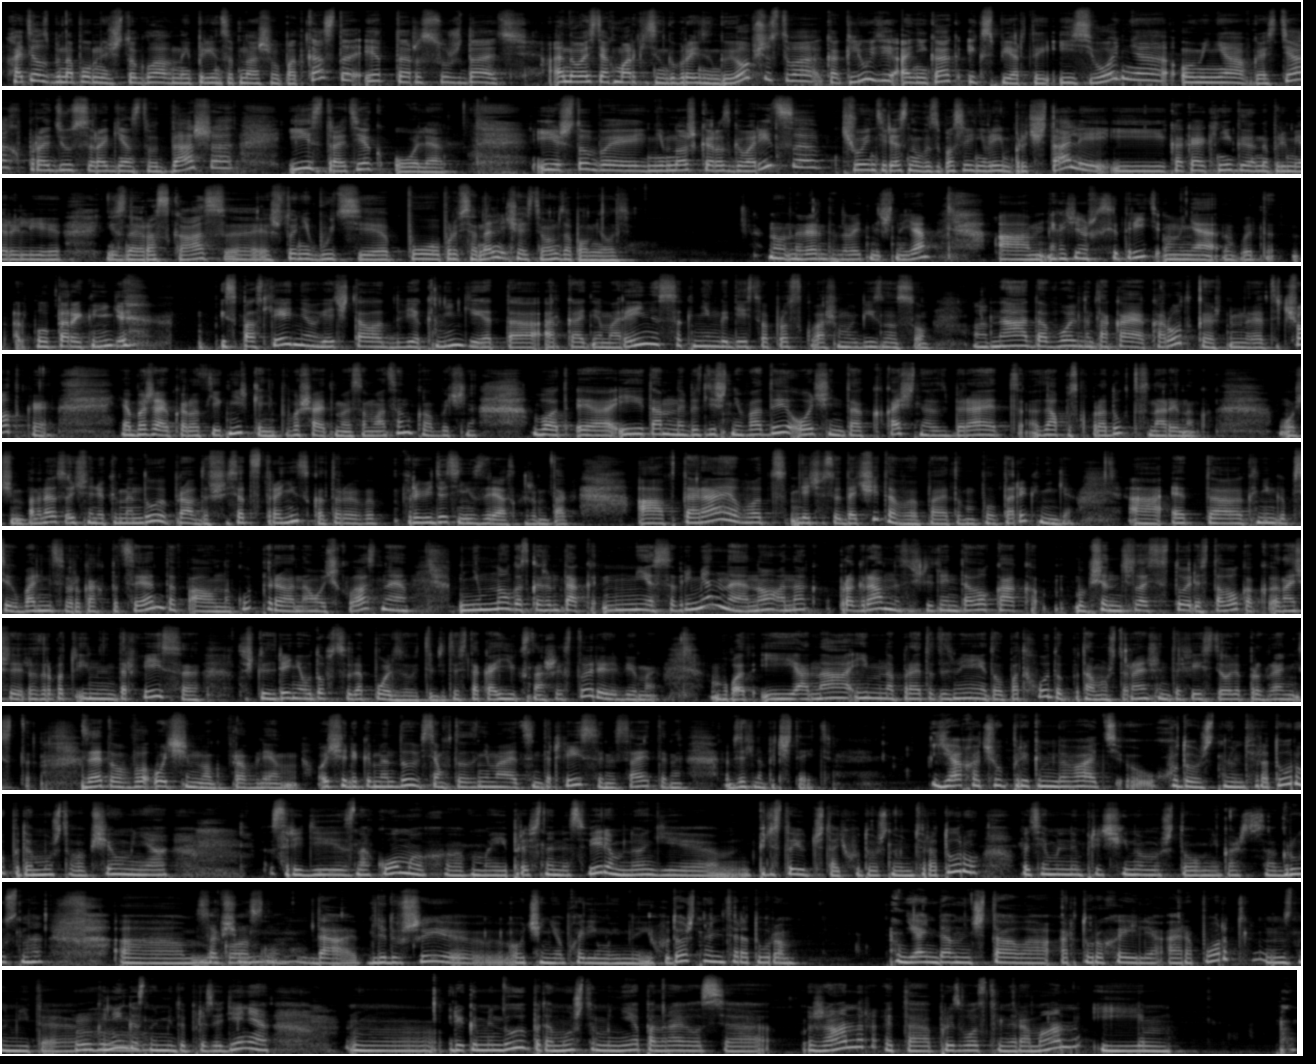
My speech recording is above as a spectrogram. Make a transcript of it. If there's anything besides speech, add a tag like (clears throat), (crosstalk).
Хотелось бы напомнить, что главный принцип нашего подкаста — это рассуждать о новостях маркетинга, брендинга и общества как люди, а не как эксперты. И сегодня у меня в гостях продюсер агентства Даша и стратег Оля. И чтобы немножко разговориться, чего интересного вы за последнее время прочитали и и какая книга, например, или, не знаю, рассказ, э, что-нибудь э, по профессиональной части вам запомнилось? Ну, наверное, давайте начну я. Я хочу немножко схитрить. У меня будет полторы книги из последнего я читала две книги. Это Аркадия Марениса, книга «10 вопросов к вашему бизнесу». Она довольно такая короткая, что мне нравится, четкая. Я обожаю короткие книжки, они повышают мою самооценку обычно. Вот. Э, и там на без лишней воды очень так качественно разбирает запуск продуктов на рынок. Очень понравилось, очень рекомендую. Правда, 60 страниц, которые вы проведете не зря, скажем так. А вторая, вот я сейчас ее дочитываю, поэтому полторы книги. А, это книга «Психбольница в руках пациентов» Алана Купера она очень классная. Немного, скажем так, не современная, но она программная с точки зрения того, как вообще началась история с того, как начали разрабатывать интерфейсы с точки зрения удобства для пользователей. То есть такая UX нашей истории любимая. Вот. И она именно про это изменение этого подхода, потому что раньше интерфейс делали программисты. Из-за этого было очень много проблем. Очень рекомендую всем, кто занимается интерфейсами, сайтами, обязательно почитайте. Я хочу порекомендовать художественную литературу, потому что вообще у меня Среди знакомых э, в моей профессиональной сфере многие перестают читать художественную литературу по тем или иным причинам, что, мне кажется, грустно. А, Согласна. Общем, да, для души очень необходима именно и художественная литература. Я недавно читала Артура Хейли «Аэропорт», знаменитая угу. книга, знаменитое произведение. Рекомендую, потому что мне понравился жанр. Это производственный роман, и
